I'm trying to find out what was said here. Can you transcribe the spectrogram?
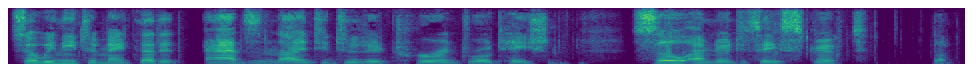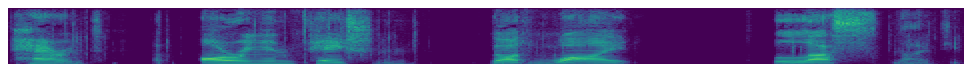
So we need to make that it adds 90 to the current rotation. So I'm going to say script dot parent dot orientation dot y plus 90.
